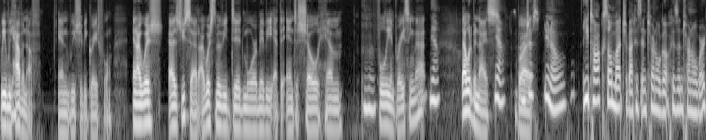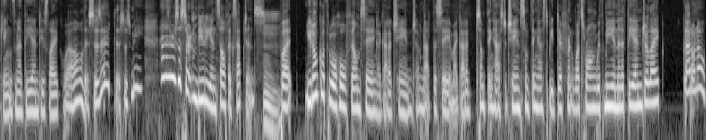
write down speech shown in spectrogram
We we have enough, and we should be grateful. And I wish, as you said, I wish the movie did more, maybe at the end, to show him Mhm. fully embracing that. Yeah. that would have been nice. Yeah. or but just you know, he talks so much about his internal go- his internal workings, and at the end, he's like, "Well, this is it. This is me." And there's a certain beauty in self acceptance, Mm. but you don't go through a whole film saying, "I gotta change. I'm not the same. I gotta something has to change. Something has to be different. What's wrong with me?" And then at the end, you're like, "I don't know,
